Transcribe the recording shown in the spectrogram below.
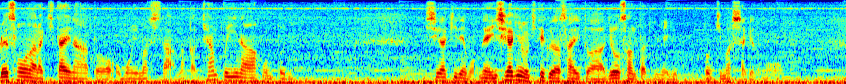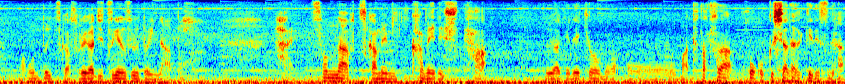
れそうなら来たいなと思いました。なんかキャンプいいな本当に。石垣でもね石垣にも来てくださいとはりょうさんたちには言っときましたけども、まあ、本当いつかそれが実現するといいなと。はい。そんな2日目3日目でした。というわけで今日も、まあ、ただただ報告しただけですが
